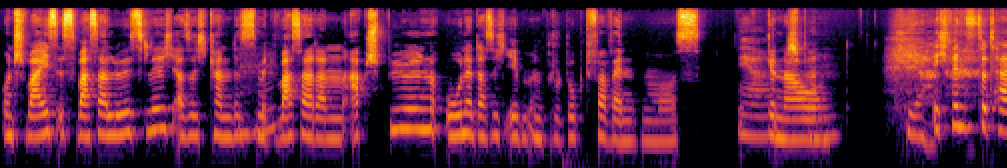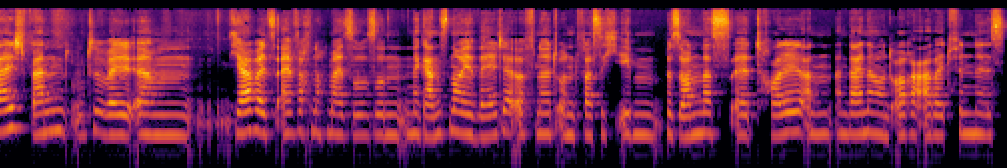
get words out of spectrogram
und Schweiß ist wasserlöslich. Also ich kann das mhm. mit Wasser dann abspülen, ohne dass ich eben ein Produkt verwenden muss. Ja, genau. Spannend. Ja. Ich finde es total spannend, Ute, weil ähm, ja, weil es einfach nochmal so so eine ganz neue Welt eröffnet und was ich eben besonders äh, toll an, an deiner und eurer Arbeit finde, ist,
